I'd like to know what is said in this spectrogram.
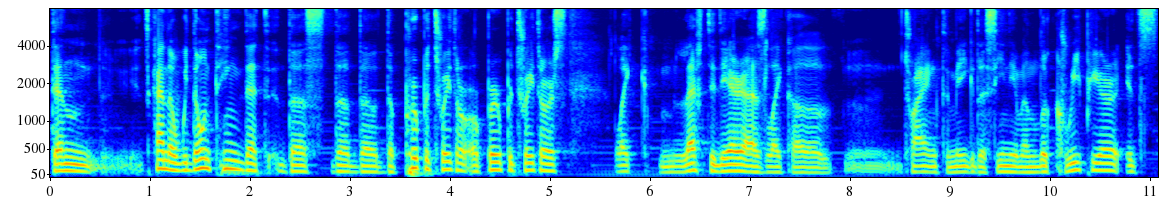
then it's kind of we don't think that the the the the perpetrator or perpetrators like left it there as like a mm, trying to make the scene even look creepier. It's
